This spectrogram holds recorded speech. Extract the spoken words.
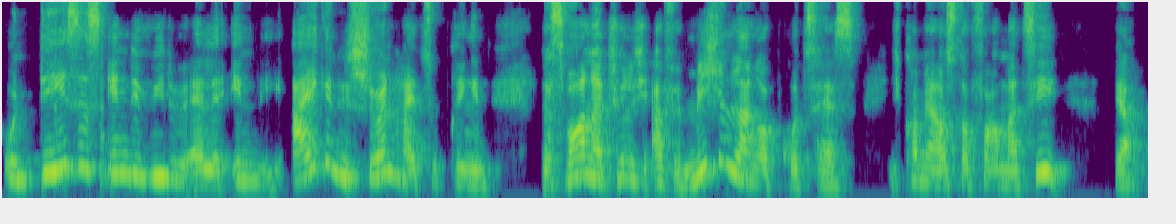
Und dieses Individuelle in die eigene Schönheit zu bringen, das war natürlich auch für mich ein langer Prozess. Ich komme ja aus der Pharmazie. Ja.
